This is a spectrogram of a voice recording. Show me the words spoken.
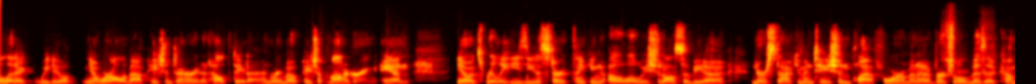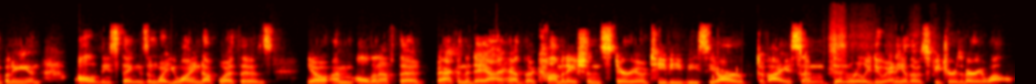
Validic, we do, you know, we're all about patient generated health data and remote patient monitoring. And, you know, it's really easy to start thinking, oh, well, we should also be a nurse documentation platform and a virtual visit company and all of these things. And what you wind up with is, you know, I'm old enough that back in the day I had the combination stereo TV VCR device and didn't really do any of those features very well.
